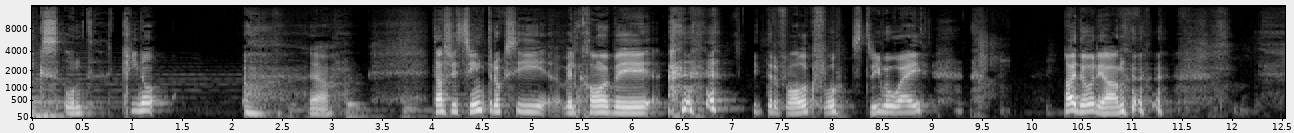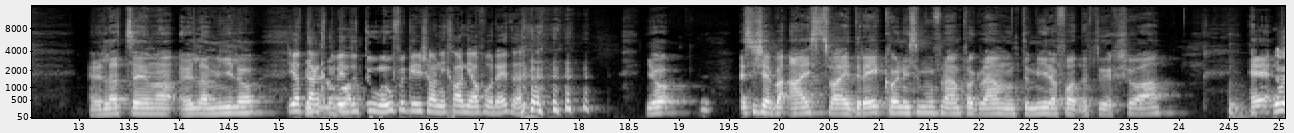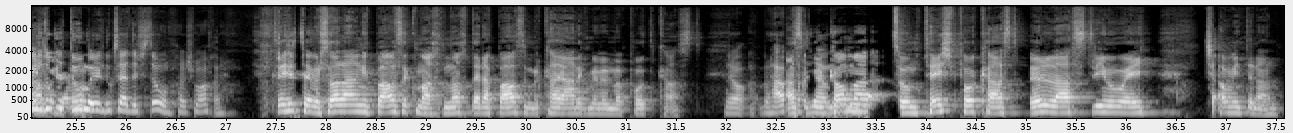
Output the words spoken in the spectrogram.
Geeks und Kino. Ja. Das war das Intro. Gewesen. Willkommen bei weiterer Folge von Streamaway. Hi Dorian. Hola zusammen, hola Milo. Ich dachte, wenn du Daumen aufgehst, kann ich ja von reden. ja, es ist eben 1, 2, 3 in unserem Aufnahmeprogramm und der Milo fährt natürlich schon an. Hey, ja, weil du den Daumen, weil du gesagt hast, so, kannst du machen. Siehst du, jetzt haben wir so lange Pause gemacht und nach dieser Pause haben wir keine Ahnung mehr, wenn wir Podcast. Ja, überhaupt Also willkommen zum Test-Podcast Ölla Streamaway. Ciao miteinander.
